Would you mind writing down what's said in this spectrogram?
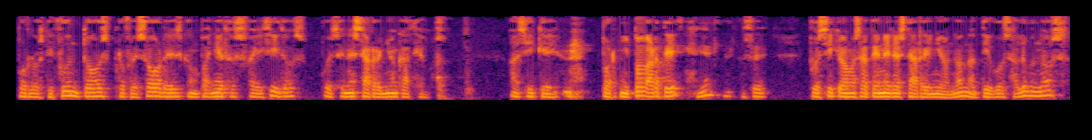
por los difuntos, profesores, compañeros fallecidos, pues en esa reunión que hacemos. Así que, por mi parte, ¿eh? pues sí que vamos a tener esta reunión, ¿no? Antiguos alumnos,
